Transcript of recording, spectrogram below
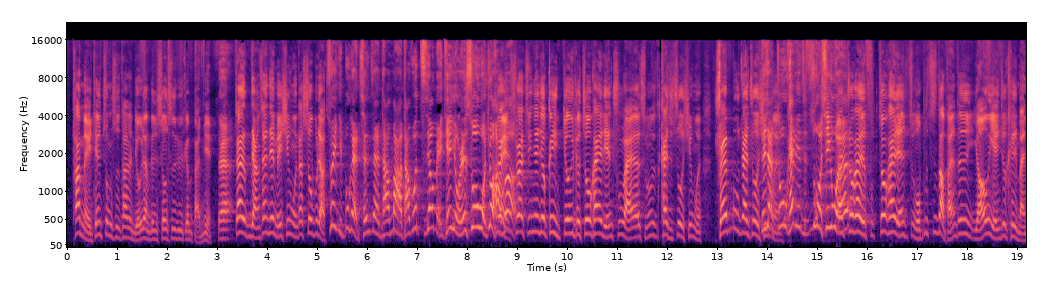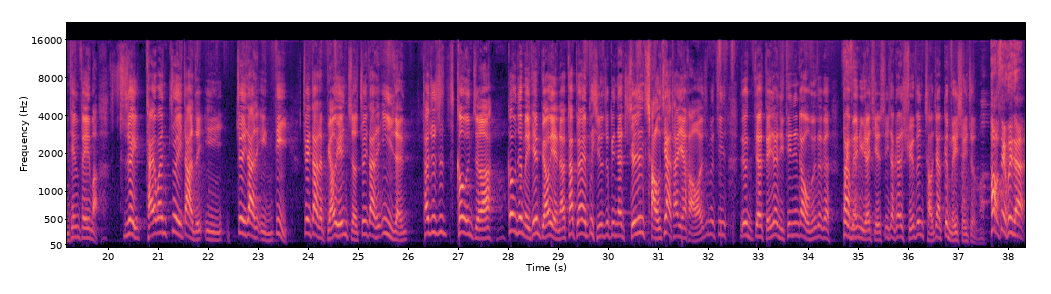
他每天重视他的流量跟收视率跟版面，对，但两三天没新闻，他受不了。所以你不敢称赞他、骂他，我只要每天有人说我就好了。对，所以他今天就给你丢一个周开连出来，什么开始做新闻，全部在做新闻。等一下，周开连只做新闻？周开周开连我不知道，反正都是谣言就可以满天飞嘛。所以台湾最大的影、最大的影帝、最大的表演者、最大的艺人，他就是柯文哲啊。柯文哲每天表演呢、他表演不行就跟人家学生吵架，他也好啊，是不是？今就等一下，你天天看我们这个大美女来解释一下，跟学分吵架更没水准嘛？好，谢谢会长。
